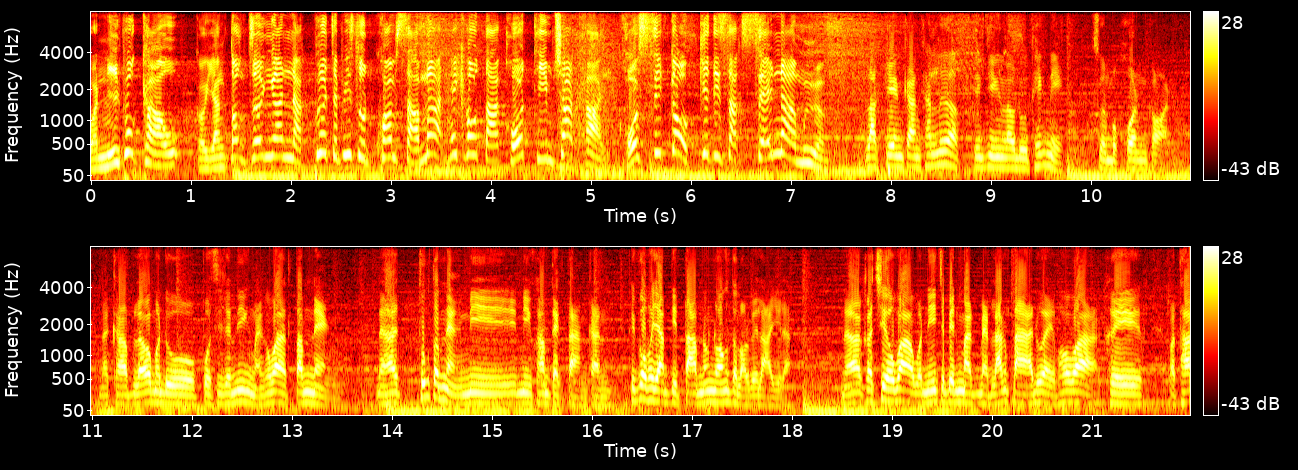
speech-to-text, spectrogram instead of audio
วันนี้พวกเขาก็ยังต้องเจองานหนักเพื่อจะพิสูจน์ความสามารถให้เข้าตาโค้ชทีมชาติไทย โค้ชซิโก้กียรติศักดิ์เสนาเมือง หลักเกณฑ์การคัดเลือกจริง ๆ เราดูเทคนิคส่วนบุคคลก่อนนะครับแล้วมาดู positioning หมายความว่าตำแหน่งนะฮะทุกตำแหน่งมีมีความแตกต่างกันพี่ก็พยายามติดตามน้องๆ ตลอดเวลาอยู่แล้วนะก็เชื่อว่าวันนี้จะเป็นแมตช์แมตช์ล้างตาด้วย เพราะว่าเคยปะทะ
